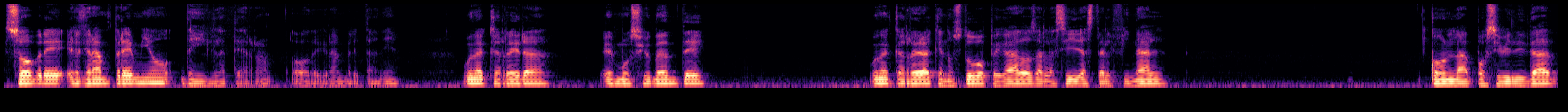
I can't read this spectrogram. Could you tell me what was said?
sobre el Gran Premio de Inglaterra o de Gran Bretaña. Una carrera emocionante, una carrera que nos tuvo pegados a la silla hasta el final, con la posibilidad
